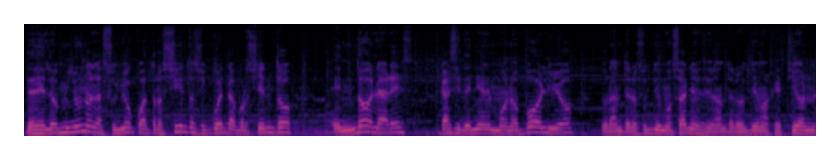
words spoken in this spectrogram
Desde el 2001 la subió 450% en dólares, casi tenía el monopolio. Durante los últimos años durante la última gestión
